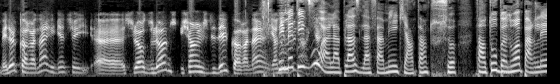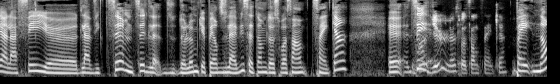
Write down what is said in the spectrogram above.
mais là, le coroner, il vient de euh, sur l'heure du lunch, il change d'idée, le coroner. Il y en a Mais mettez-vous à la place de la famille qui entend tout ça. Tantôt, Benoît parlait à la fille euh, de la victime, tu sais, de l'homme qui a perdu la vie, cet homme de 65 ans. Euh, tu C'est vieux, là, 65 ans. Ben non,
